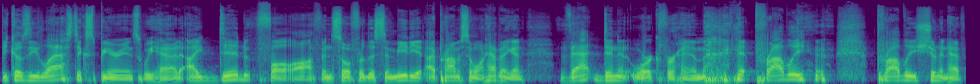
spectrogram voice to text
Because the last experience we had, I did fall off. And so for this immediate, I promise it won't happen again. That didn't work for him. it probably probably shouldn't have.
